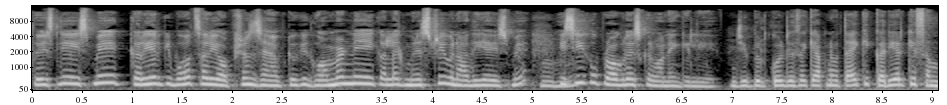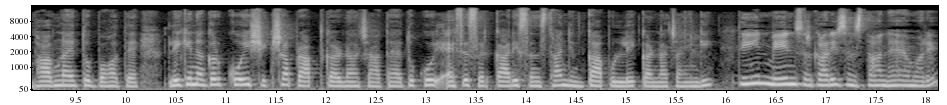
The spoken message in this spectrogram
तो इसलिए इसमें करियर की बहुत सारी ऑप्शंस हैं अब क्योंकि गवर्नमेंट ने एक अलग मिनिस्ट्री बना दी है इसमें इसी को प्रोग्रेस करवाने के लिए। जी बिल्कुल जैसे कि आपने बताया कि करियर की संभावनाएँ तो बहुत है लेकिन अगर कोई शिक्षा प्राप्त करना चाहता है तो कोई ऐसे सरकारी संस्थान जिनका आप उल्लेख करना चाहेंगी? तीन मेन सरकारी संस्थान है हमारे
